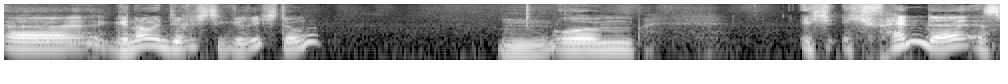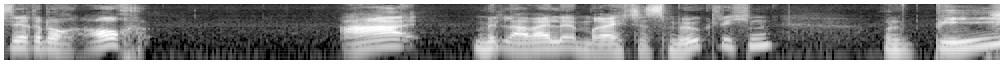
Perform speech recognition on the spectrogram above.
äh, genau in die richtige Richtung. Mhm. Um, ich, ich fände, es wäre doch auch A, mittlerweile im Bereich des Möglichen und B,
